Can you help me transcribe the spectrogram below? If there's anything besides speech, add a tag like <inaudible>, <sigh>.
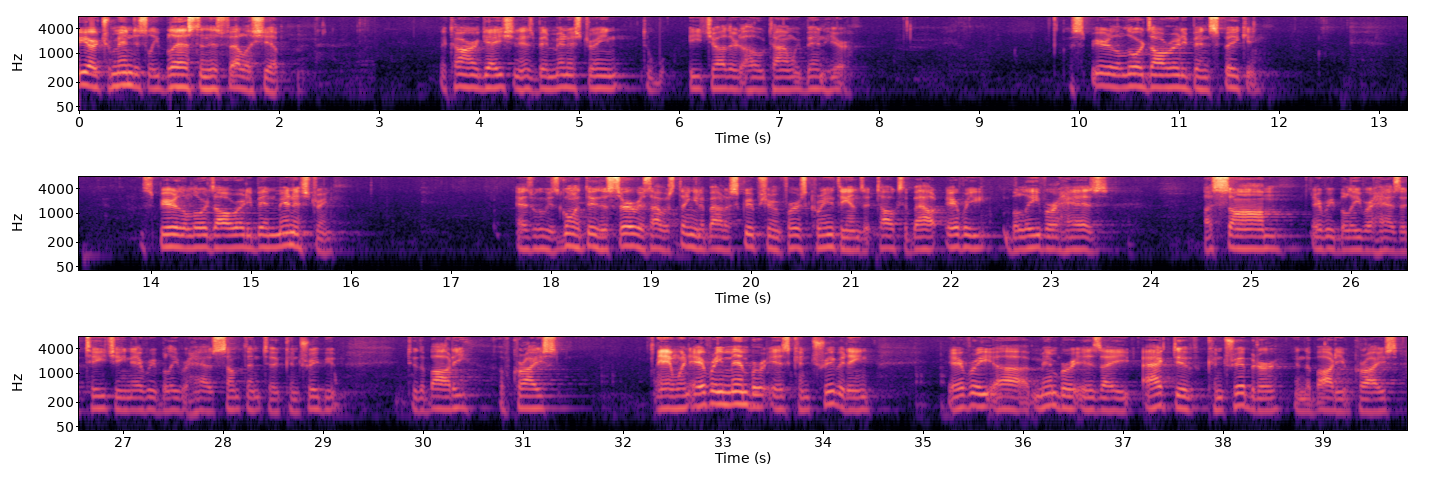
We are tremendously blessed in this fellowship. The congregation has been ministering to each other the whole time we've been here. The Spirit of the Lord's already been speaking. The Spirit of the Lord's already been ministering. As we was going through the service, I was thinking about a scripture in 1 Corinthians that talks about every believer has a psalm, every believer has a teaching, every believer has something to contribute to the body of Christ. And when every member is contributing, every uh, member is a active contributor in the body of Christ.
